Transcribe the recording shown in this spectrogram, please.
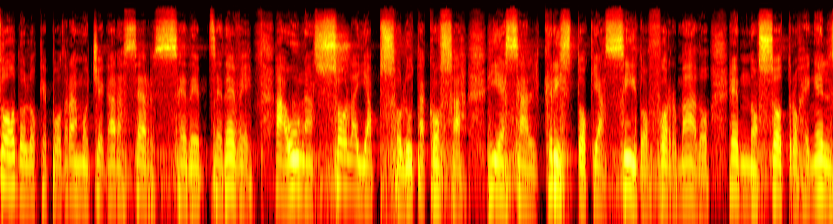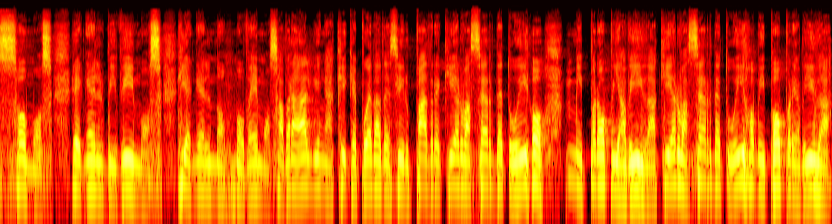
todo lo que podamos llegar a ser se, se debe a una sola y absoluta cosa. Y es al Cristo que ha sido formado en nosotros. En Él somos, en Él vivimos y en Él nos movemos. Habrá alguien aquí que pueda decir, Padre, quiero hacer de tu Hijo mi propia vida. Quiero hacer de tu Hijo mi propia vida.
